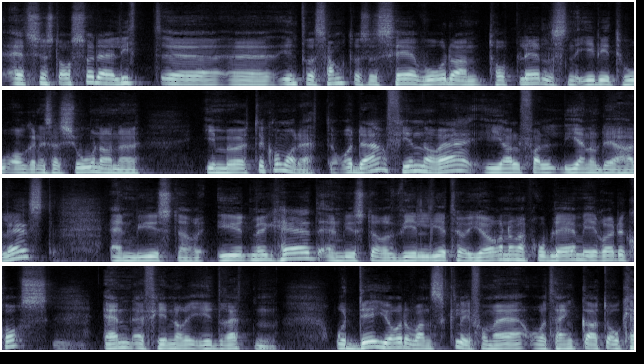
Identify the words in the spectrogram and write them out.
jeg syns også det er litt eh, eh, interessant å se hvordan toppledelsen i de to organisasjonene imøtekommer dette. Og der finner jeg, iallfall gjennom det jeg har lest, en mye større ydmykhet, en mye større vilje til å gjøre noe med problemet i Røde Kors enn jeg finner i idretten. Og det gjør det vanskelig for meg å tenke at OK,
